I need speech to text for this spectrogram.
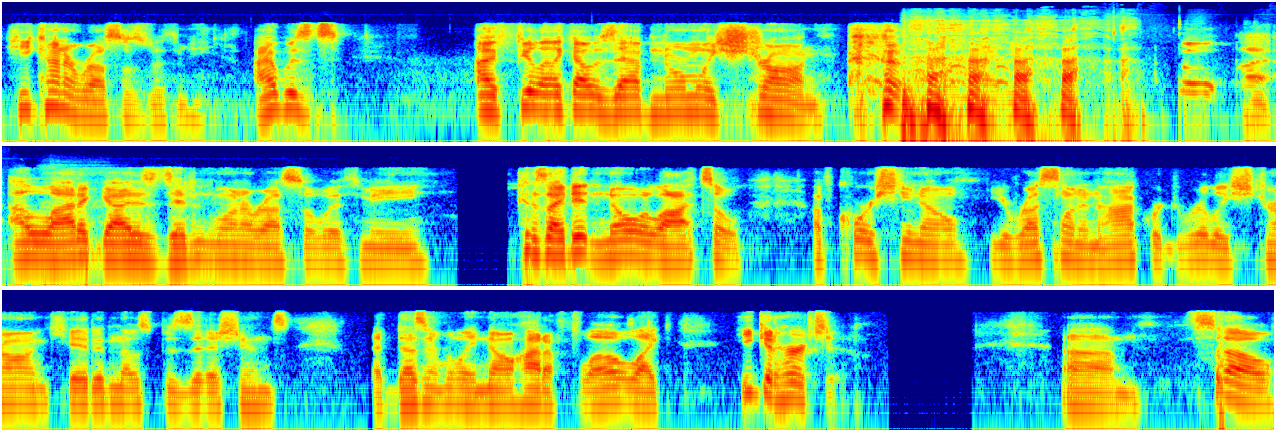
He kind of wrestles with me. I was, I feel like I was abnormally strong. a lot of guys didn't want to wrestle with me because I didn't know a lot. So, of course, you know, you're wrestling an awkward, really strong kid in those positions that doesn't really know how to flow. Like he could hurt you. Um, so,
